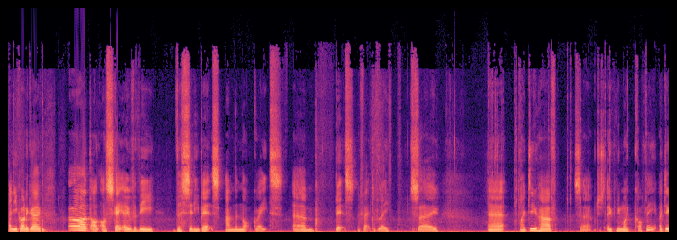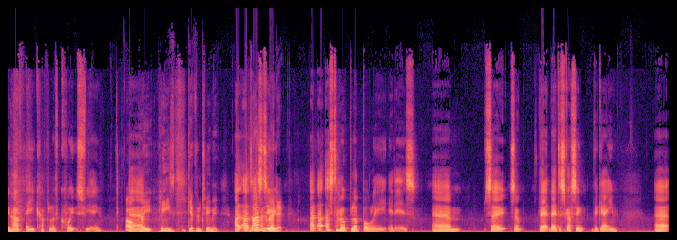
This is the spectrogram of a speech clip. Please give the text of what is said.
And you kind of go, oh I'll, I'll skate over the the silly bits and the not great um, bits effectively. So uh, I do have so I'm just opening my copy. I do have a couple of quotes for you. Oh, Um, please, please give them to me. As, Because I haven't to, read it. As to how Blood Bowl it is. Um, so so they're, they're discussing the game. Uh,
